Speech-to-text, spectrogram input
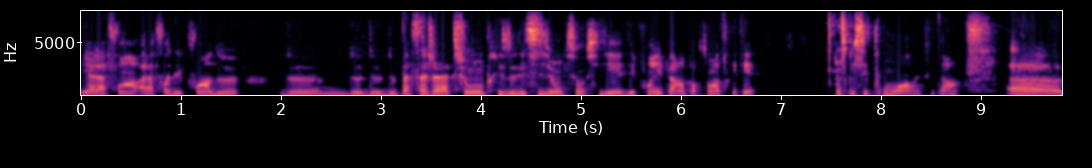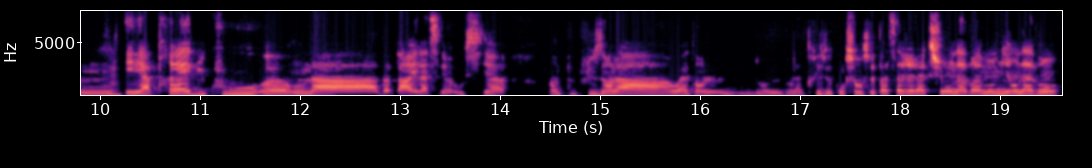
et à la fois, à la fois des points de, de, de, passage à l'action, prise de décision, qui sont aussi des, points hyper importants à traiter est-ce que c'est pour moi, etc. Euh, mhm. Et après, du coup, euh, on a, bah, pareil, là, c'est aussi euh, un peu plus dans la, ouais, dans, le, dans, la prise de conscience, le passage à l'action. On a vraiment mis en avant.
